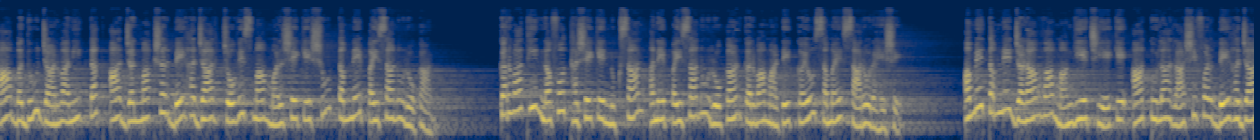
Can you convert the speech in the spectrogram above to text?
આ બધું જાણવાની તક આ જન્માક્ષર બે હજાર ચોવીસમાં મળશે કે શું તમને પૈસાનું રોકાણ કરવાથી નફો થશે કે નુકસાન અને પૈસાનું રોકાણ કરવા માટે કયો સમય સારો રહેશે. અમે તમને જણાવવા માંગીએ છીએ કે આ તુલા રાશિફળ બે હજાર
